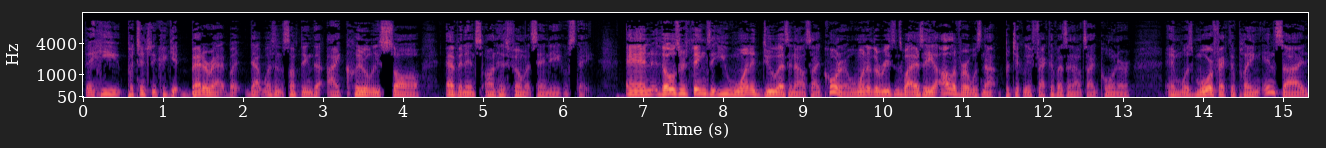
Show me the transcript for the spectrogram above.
that he potentially could get better at, but that wasn't something that I clearly saw evidence on his film at San Diego State. And those are things that you want to do as an outside corner. One of the reasons why Isaiah Oliver was not particularly effective as an outside corner and was more effective playing inside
